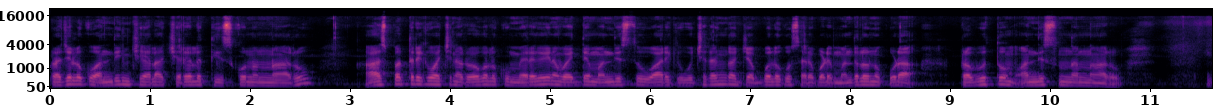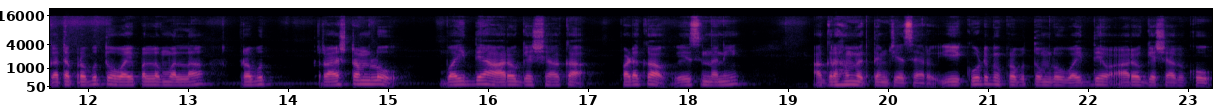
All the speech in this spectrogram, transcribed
ప్రజలకు అందించేలా చర్యలు తీసుకోనున్నారు. ఆసుపత్రికి వచ్చిన రోగులకు మెరుగైన వైద్యం అందిస్తూ వారికి ఉచితంగా జబ్బులకు సరిపడే మందులను కూడా ప్రభుత్వం అందిస్తుందన్నారు. గత ప్రభుత్వ వైఫల్యం వల్ల ప్రభుత్వ రాష్ట్రంలో వైద్య ఆరోగ్య శాఖ పడక వేసిందని ఆగ్రహం వ్యక్తం చేశారు. ఈ కూటమి ప్రభుత్వంలో వైద్య ఆరోగ్య శాఖకు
